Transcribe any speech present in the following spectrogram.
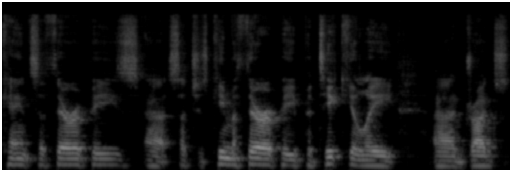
cancer therapies, uh, such as chemotherapy, particularly uh, drugs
